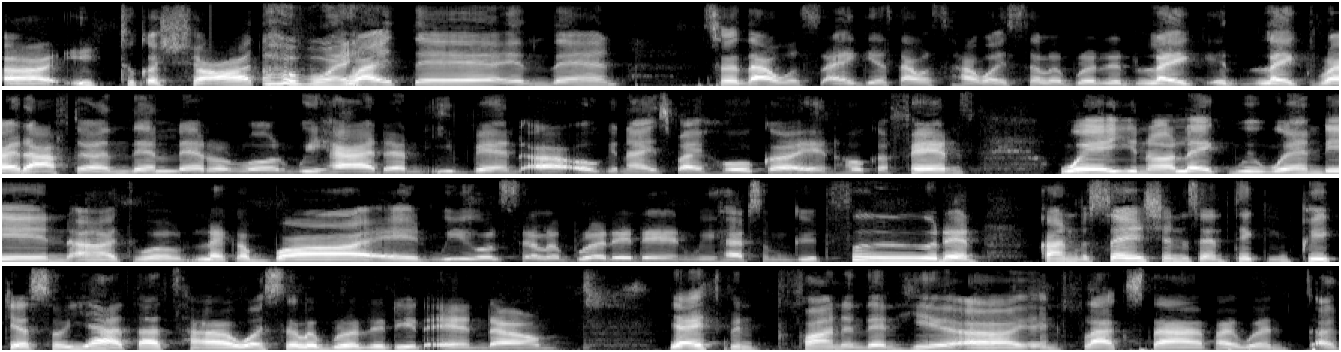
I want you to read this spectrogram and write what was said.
uh, each took a shot oh right there and then. So that was, I guess, that was how I celebrated, like, it, like right after. And then later on, we had an event uh, organized by Hoka and Hoka fans, where you know like we went in uh, to a, like a bar and we all celebrated and we had some good food and conversations and taking pictures. So yeah that's how i celebrated it. And um, yeah it's been fun. And then here uh, in flagstaff i went i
